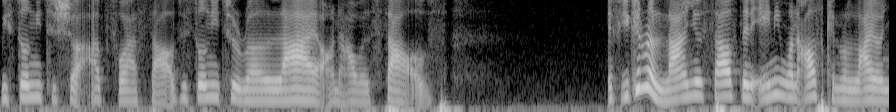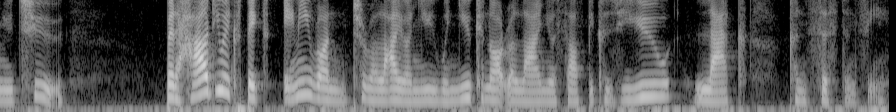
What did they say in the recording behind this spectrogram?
We still need to show up for ourselves. We still need to rely on ourselves. If you can rely on yourself, then anyone else can rely on you too. But how do you expect anyone to rely on you when you cannot rely on yourself because you lack consistency?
